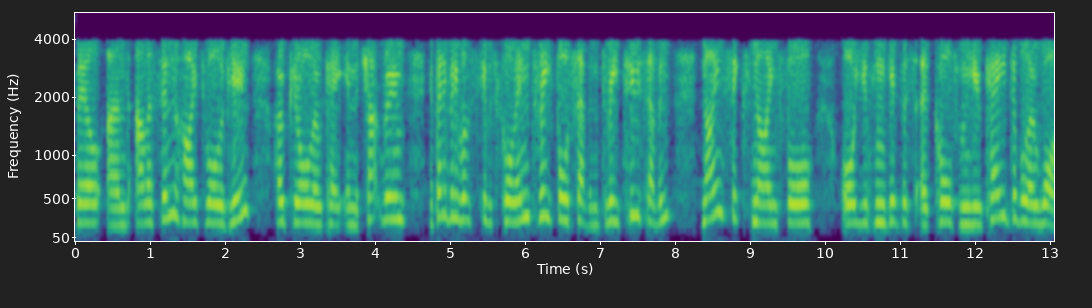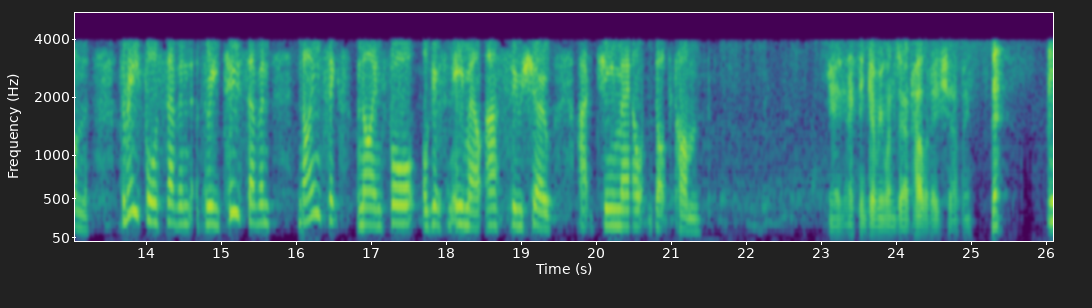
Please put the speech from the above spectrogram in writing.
Bill, and Alison. Hi to all of you. Hope you're all okay in the chat room. If anybody wants to give us a call in, 347 327 9694, or you can give us a call from the UK, 001 347 327 9694, or give us an email, at asksueshow at gmail.com. Yeah, I think everyone's out holiday shopping. Yeah.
